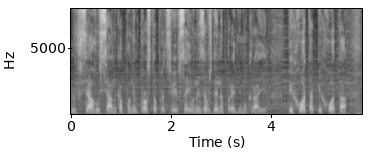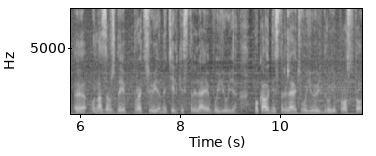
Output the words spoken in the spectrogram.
вся гусянка, по ним просто працює все, і вони завжди на передньому краї. Піхота, піхота, е, вона завжди працює, не тільки стріляє, воює. Поки одні стріляють, воюють, другі просто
